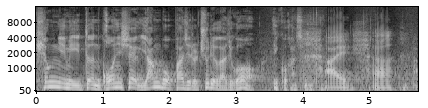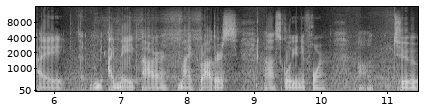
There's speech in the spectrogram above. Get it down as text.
형님이 입던 곤색 양복 바지를 줄여 가지고 입고 갔습니다. I uh, I I made our my brother's uh, school uniform uh, to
